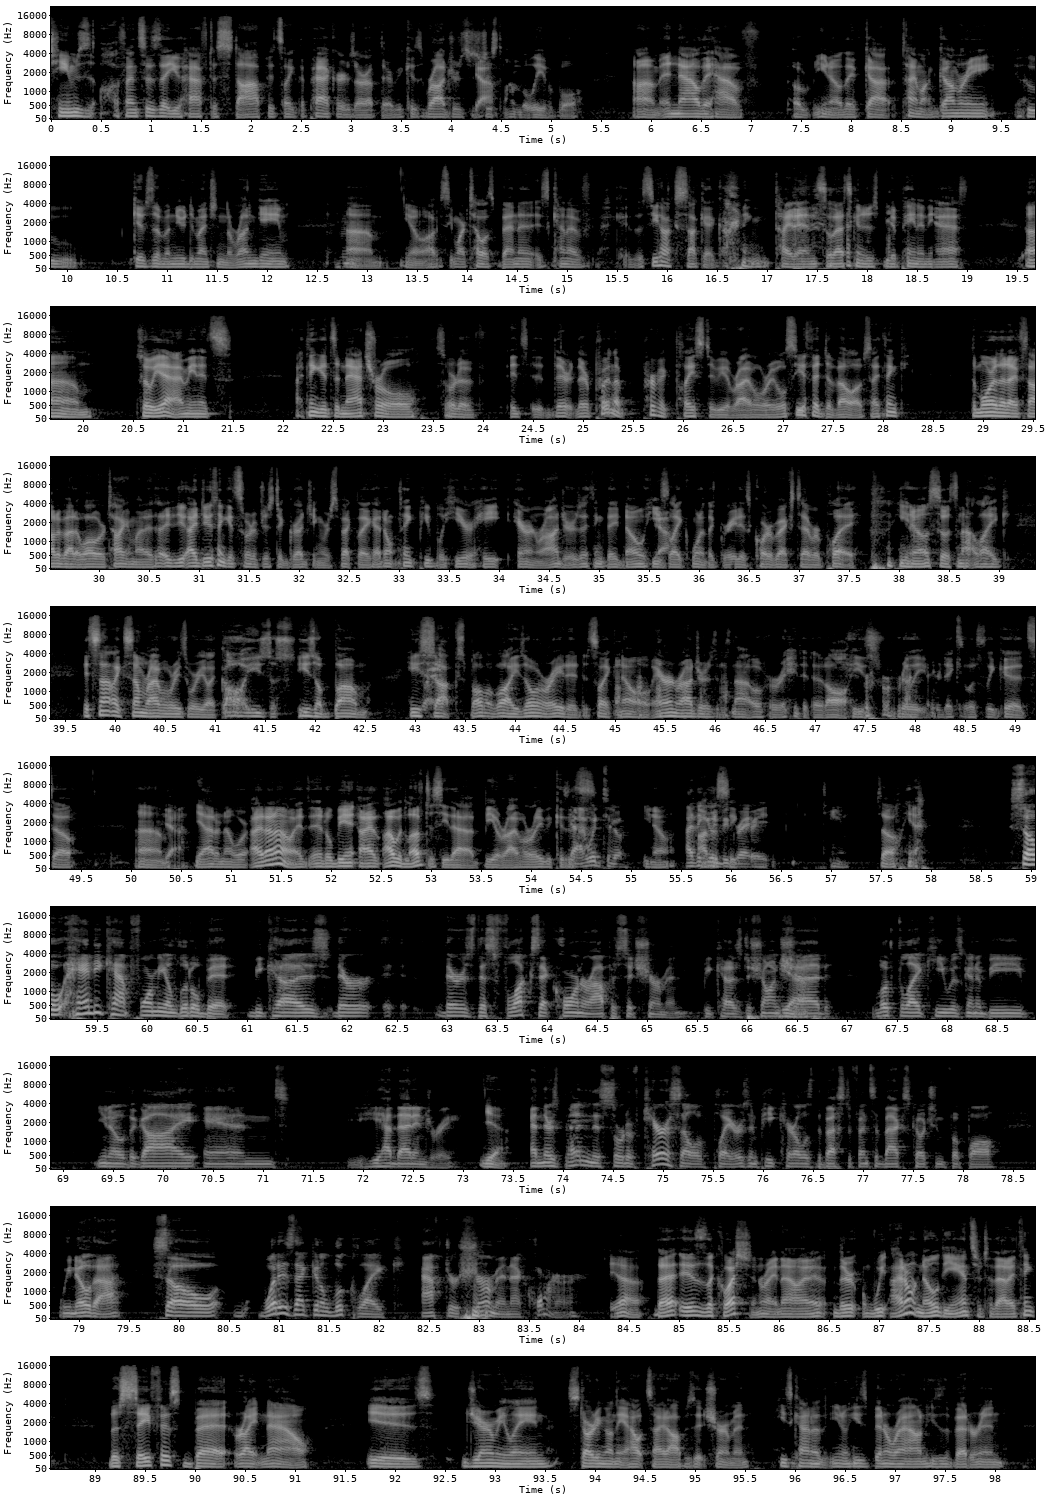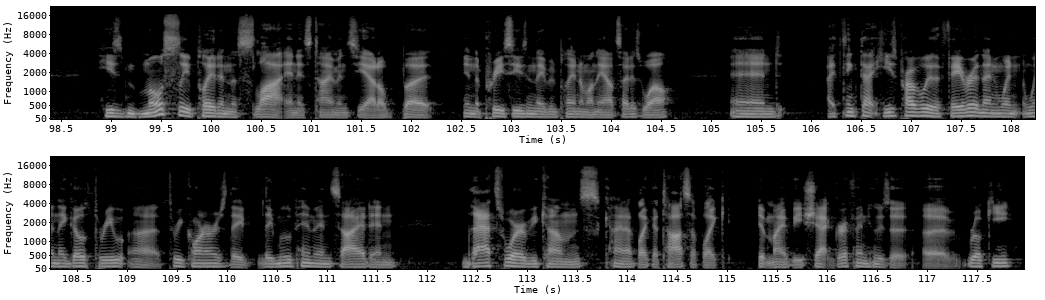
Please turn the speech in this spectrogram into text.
teams' offenses that you have to stop. It's like the Packers are up there because Rodgers is Yeah. just unbelievable. Um, and now they have, a, you know, they've got Ty Montgomery who gives them a new dimension in the run game. Um, you know, obviously Martellus Bennett is kind of the Seahawks suck at guarding tight ends, so that's going to just be a pain in the ass. Um, so yeah, I mean, it's I think it's a natural sort of it's they're they're put in the perfect place to be a rivalry. We'll see if it develops. I think the more that I've thought about it while we're talking about it, I do, I do think it's sort of just a grudging respect. Like I don't think people here hate Aaron Rodgers. I think they know he's Yeah. like one of the greatest quarterbacks to ever play. you know, so it's not like it's not like some rivalries where you're like, oh, he's a he's a bum. He sucks. Blah blah blah. He's overrated. It's like no, Aaron Rodgers is not overrated at all. He's really ridiculously good. So. Um, Yeah. yeah, I don't know where. I don't know. It, it'll be. I, I would love to see that be a rivalry because Yeah, I would too. You know, I think it would be obviously great. team. So yeah, So handicap for me a little bit because there there's this flux at corner opposite Sherman because DeShawn Yeah. Shead looked like he was going to be, you know, the guy, and he had that injury. yeah, And there's been this sort of carousel of players, and Pete Carroll is the best defensive backs coach in football. We know that. So, what is that going to look like after Sherman at corner? Yeah. That is the question right now. I, there, we. I don't know the answer to that. I think the safest bet right now is Jeremy Lane starting on the outside opposite Sherman. He's kind of, you know, he's been around. He's a veteran. He's mostly played in the slot in his time in Seattle, but in the preseason they've been playing him on the outside as well. And I think that he's probably the favorite. And then when when they go three uh, three corners, they they move him inside, and that's where it becomes kind of like a toss up. Like it might be Shaq Griffin, who's a, a rookie.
